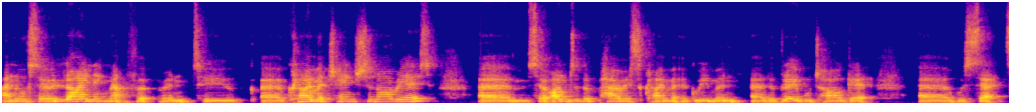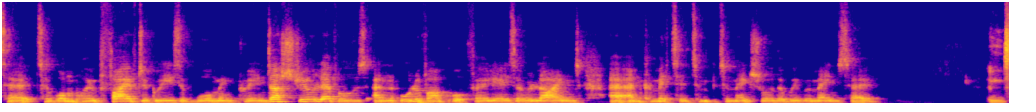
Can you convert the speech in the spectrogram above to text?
and also aligning that footprint to uh, climate change scenarios. Um, so under the Paris Climate Agreement, uh, the global target uh, was set to, to 1.5 degrees of warming pre-industrial levels and all of our portfolios are aligned uh, and committed to, to make sure that we remain so. And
